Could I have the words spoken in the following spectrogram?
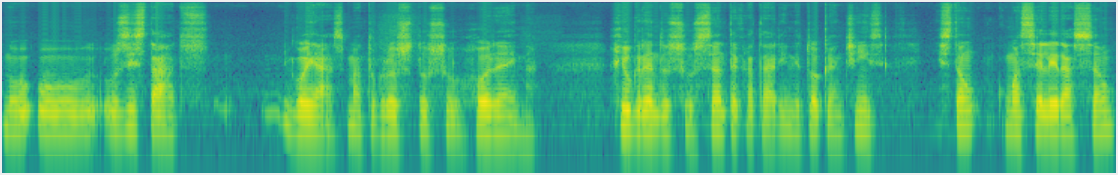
No, o, os estados Goiás, Mato Grosso do Sul, Roraima, Rio Grande do Sul, Santa Catarina e Tocantins estão com uma aceleração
